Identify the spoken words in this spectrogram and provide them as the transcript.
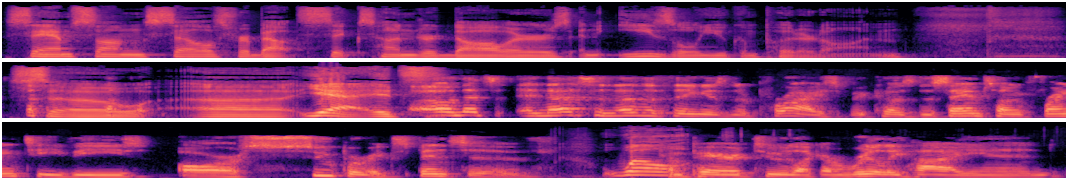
Samsung sells for about six hundred dollars an easel you can put it on. So uh, yeah, it's oh that's and that's another thing is the price because the Samsung frame TVs are super expensive. Well, compared to like a really high end,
